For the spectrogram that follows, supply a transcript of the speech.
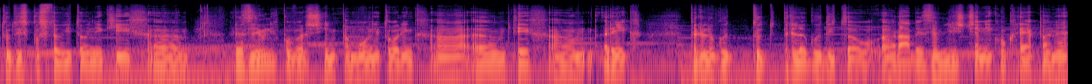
tudi izpostavitev nekih uh, razlivnih površin, pa monitoring um, teh um, rek, prilagod, tudi prilagoditev uh, rabe zemljišča, neko ukrepa, ne,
